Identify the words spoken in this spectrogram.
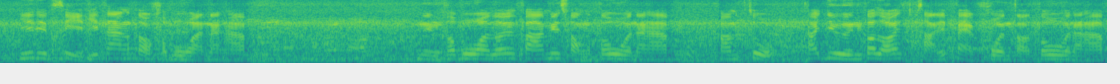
24 ที่นั่งต่อขบวนนะครับ1ขบวนรถไฟฟ้ามี 2 ตู้นะครับ ความจุถ้ายืนก็ 138 คนต่อตู้นะครับ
